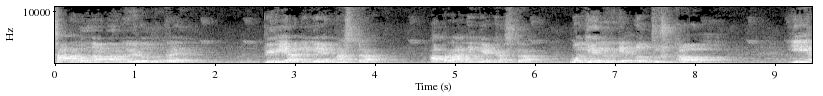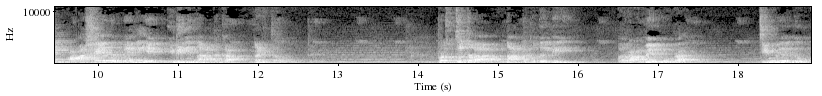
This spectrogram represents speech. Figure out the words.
ಸಾರವನ್ನ ನಾನು ಹೇಳೋದಾದ್ರೆ ಪಿರಿಯಾದಿಗೆ ನಷ್ಟ, ಅಪರಾಧಿಗೆ ಕಷ್ಟ, ವಕೀಲರಿಗೆ ಅದೃಷ್ಟ. ಈ ಆಶಯದ ಮೇಲೆಯೇ ಇಡೀ ನಾಟಕ ನಡೀತಾ ಹೋಗುತ್ತೆ ಪ್ರಸ್ತುತ ನಾಟಕದಲ್ಲಿ ರಾಮೇಗೌಡ, ತಿಮ್ಮೇಗೌಡ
